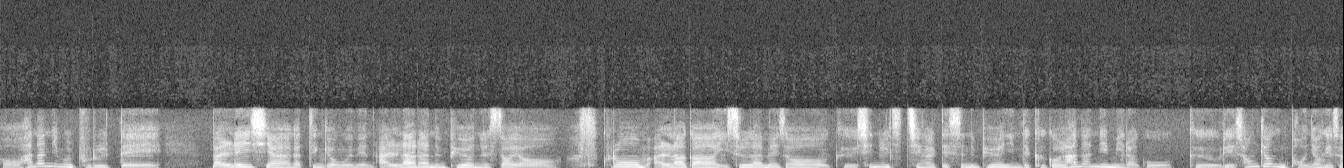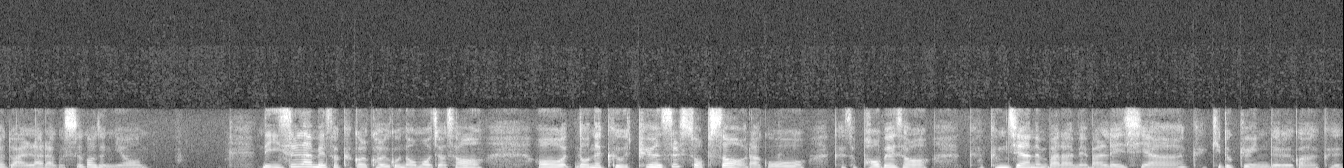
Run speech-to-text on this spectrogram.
어, 하나님을 부를 때 말레이시아 같은 경우는 알라라는 표현을 써요. 그럼 알라가 이슬람에서 그 신을 지칭할 때 쓰는 표현인데 그걸 하나님이라고 그 우리 성경 번역에서도 알라라고 쓰거든요. 근데 이슬람에서 그걸 걸고 넘어져서 어 너네 그 표현 쓸 수 없어라고 그래서 법에서 그 금지하는 바람에 말레이시아 그 기독교인들과 그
